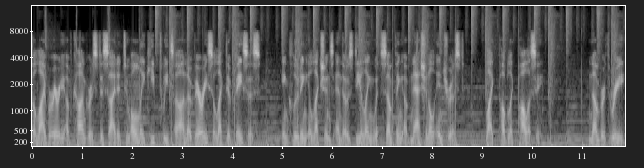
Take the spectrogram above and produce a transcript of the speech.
the Library of Congress decided to only keep tweets on a very selective basis, including elections and those dealing with something of national interest, like public policy. Number 3,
